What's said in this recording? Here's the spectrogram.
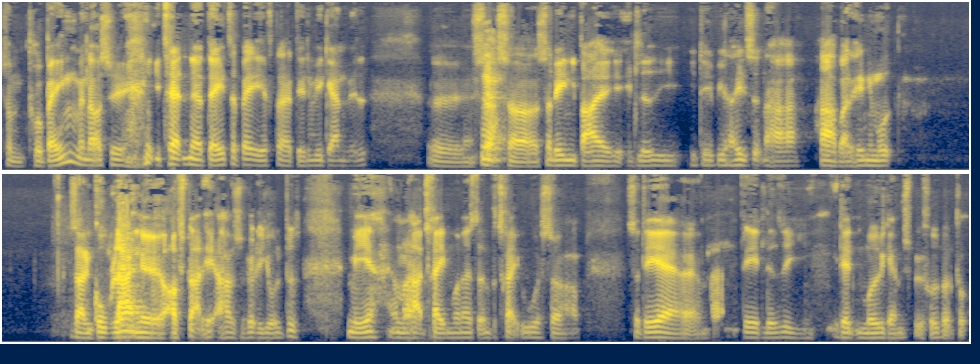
som på banen, men også i tallene og data bagefter, at det er det, vi gerne vil. Øh, så, ja. så, så, så det er egentlig bare et led i, i det, vi har hele tiden har, har arbejdet hen imod. Så en god lang øh, opstart her har selvfølgelig hjulpet mere, når man har tre måneder i stedet for tre uger. Så, så det, er, det er et led i, i den måde, vi gerne vil spille fodbold på.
